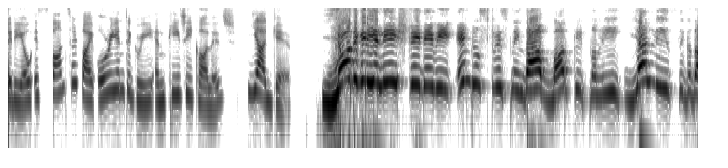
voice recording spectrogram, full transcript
video is sponsored by Orient Degree and PG College, Yadgir. ಯಾದಗಿರಿಯಲ್ಲಿ ಶ್ರೀದೇವಿ ಇಂಡಸ್ಟ್ರೀಸ್ನಿಂದ ಮಾರ್ಕೆಟ್ನಲ್ಲಿ ಎಲ್ಲಿ ಸಿಗದ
